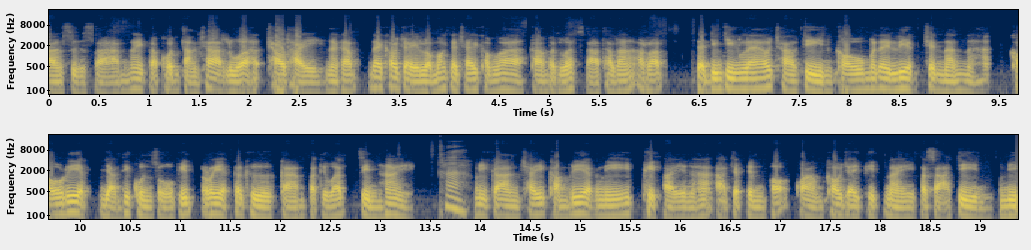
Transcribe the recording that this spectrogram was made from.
การสื่อสารให้กับคนต่างชาติหรือว่าชาวไทยนะครับได้เข้าใจเรามักจะใช้คำว่าการปฏิวัติสาธารณรัฐ แต่จริงๆ แล้วชาวจีนเขาไม่ได้เรียกเช่นนั้นนะฮะเขาเรียกอย่างที่คุณโสภิตเรียกก็คือการปฏิวัติสินให้ มีการใช้คำเรียกนี้ผิดไปนะฮะอาจจะเป็นเพราะความเข้าใจผิดในภาษาจีน มี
